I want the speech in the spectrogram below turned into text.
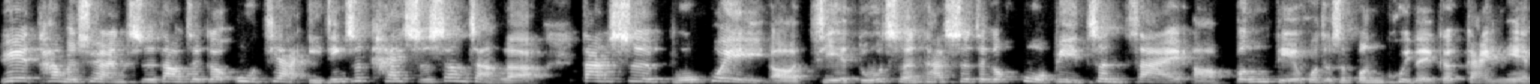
因为他们虽然知道这个物价已经是开始上涨了，但是不会呃解读成它是这个货币正在呃崩跌或者是崩溃的一个概念。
